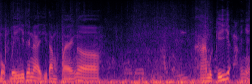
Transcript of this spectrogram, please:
Một bì như thế này thì tầm khoảng uh, 20 kg á cả nhà.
